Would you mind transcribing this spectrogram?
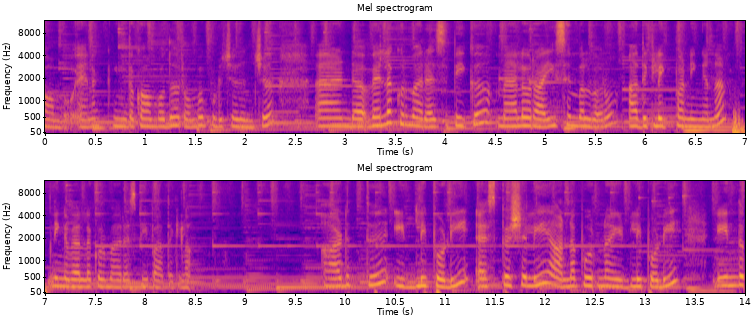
காம்போ எனக்கு இந்த காம்போ தான் ரொம்ப பிடிச்சிருந்துச்சு. அண்ட் வெள்ளைக்குருமா ரெசிபிக்கு மேலே ஒரு ஐ சிம்பிள் வரும். அது கிளிக் பண்ணிங்கன்னா நீங்கள் வெள்ளைக்குருமா ரெசிபி பார்த்துக்கலாம். அடுத்து இட்லி பொடி எஸ்பெஷலி அன்னபூர்ணா இட்லி பொடி. இந்த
